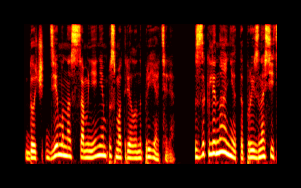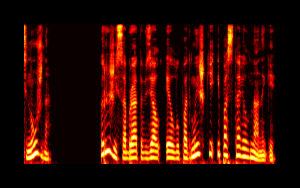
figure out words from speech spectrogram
Дочь демона с сомнением посмотрела на приятеля. «Заклинание-то произносить нужно?» Рыжий собрат взял Эллу под мышки и поставил на ноги.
